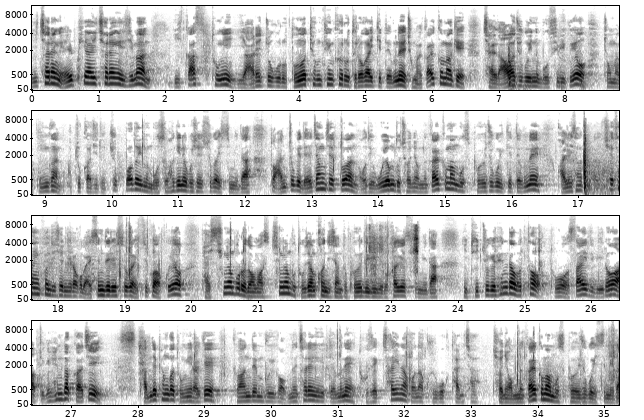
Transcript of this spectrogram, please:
이 차량이 LPI 차량이지만 이 가스통이 이 아래쪽으로 도넛형 탱크로 들어가 있기 때문에 정말 깔끔하게 잘 나와주고 있는 모습이고요. 정말 공간 앞쪽까지도 쭉 뻗어 있는 모습 확인해 보실 수가 있습니다. 또 안쪽에 내장재 또한 어디 오염도 전혀 없는 깔끔한 모습 보여주고 있기 때문에 관리 상태가 최상의 컨디션이라고 말씀드릴 수가 있을 것 같고요. 다시 측면부로 넘어와서 측면부 도장 컨디션도 보여드리도록 하겠습니다. 이 뒤쪽에 휀다부터 도어, 사이드 미러, 앞쪽에 휀다까지 반대편과 동일하게 교환된 부위가 없는 차량이기 때문에 도색 차이 나거나 굴곡 단차 전혀 없는 깔끔한 모습 보여주고 있습니다.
